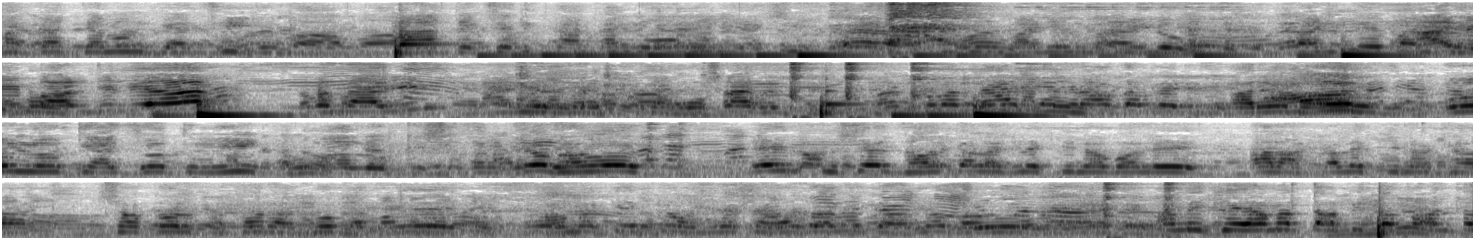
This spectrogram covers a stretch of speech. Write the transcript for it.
হাঁকার যেমন গেছি দেখছে টাকা লোন বাড়ির বাড়ি লোক বাড়িতে তোমার নারী মানে আরে ওই লোকটি আইছো তুমি আর লোকটির সাথে এই মানুষের ঝরকা লাগলে কিনা বলে, আর আকালে কিনা খায়? সকল কথা রাখব কাছে। আমাকে একটু অন্য সাহায্য আমি খেয়ে আমার তাপিত পান্তা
